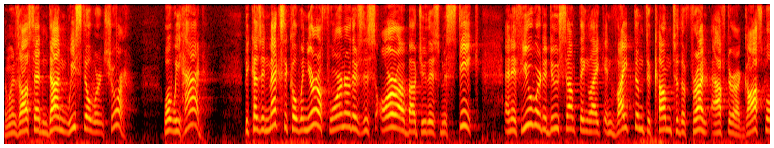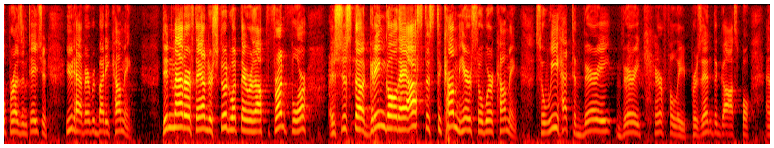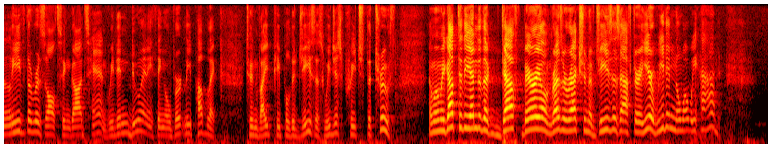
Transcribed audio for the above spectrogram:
And when it's all said and done, we still weren't sure what we had. Because in Mexico, when you're a foreigner, there's this aura about you, this mystique. And if you were to do something like invite them to come to the front after a gospel presentation, you'd have everybody coming. Didn't matter if they understood what they were up front for. It's just the gringo, they asked us to come here, so we're coming. So we had to very, very carefully present the gospel and leave the results in God's hand. We didn't do anything overtly public to invite people to Jesus. We just preached the truth. And when we got to the end of the death, burial, and resurrection of Jesus after a year, we didn't know what we had.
